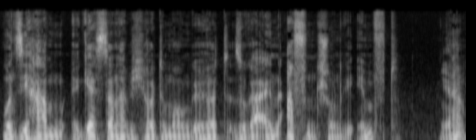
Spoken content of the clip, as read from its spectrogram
Und sie haben, gestern habe ich heute Morgen gehört, sogar einen Affen schon geimpft. Ja,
